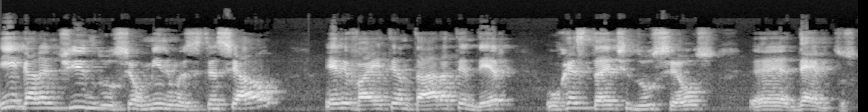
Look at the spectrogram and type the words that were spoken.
E garantindo o seu mínimo existencial, ele vai tentar atender o restante dos seus é, débitos.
